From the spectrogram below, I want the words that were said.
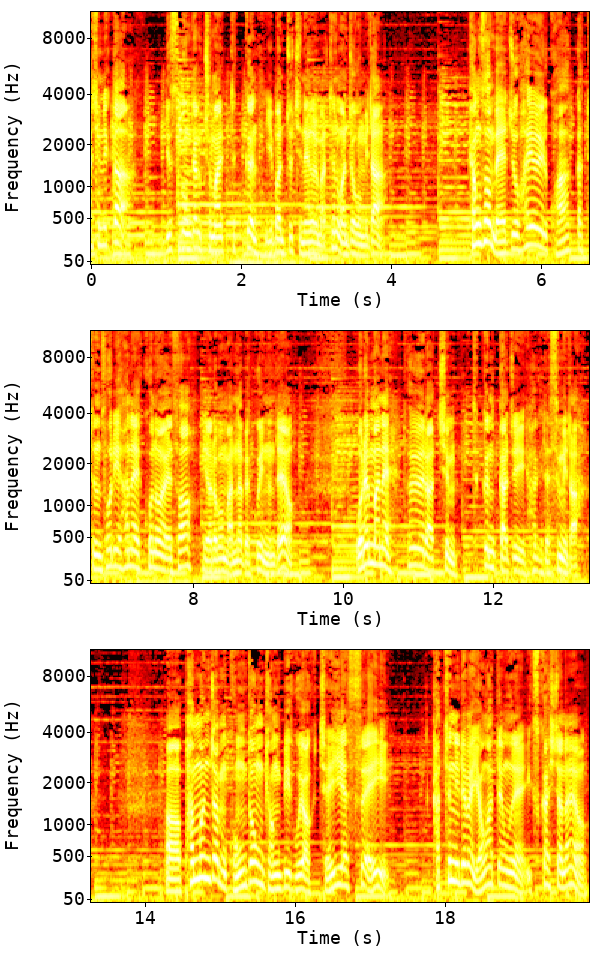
안녕하십니까. 뉴스공장 주말 특근 이번 주 진행을 맡은 원종우입니다. 평소 매주 화요일 과학 같은 소리 하나의 코너에서 여러분 만나 뵙고 있는데요. 오랜만에 토요일 아침 특근까지 하게 됐습니다. 어, 판문점 공동경비구역 JSA 같은 이름의 영화 때문에 익숙하시잖아요.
